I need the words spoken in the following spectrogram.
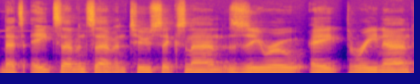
That's 877 269 0839.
